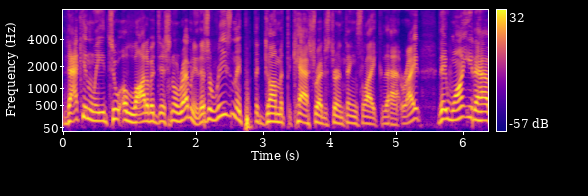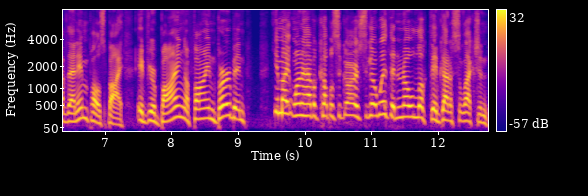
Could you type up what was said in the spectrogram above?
that can lead to a lot of additional revenue. There's a reason they put the gum at the cash register and things like that, right? They want you to have that impulse buy. If you're buying a fine bourbon, you might want to have a couple cigars to go with it. And oh, look, they've got a selection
